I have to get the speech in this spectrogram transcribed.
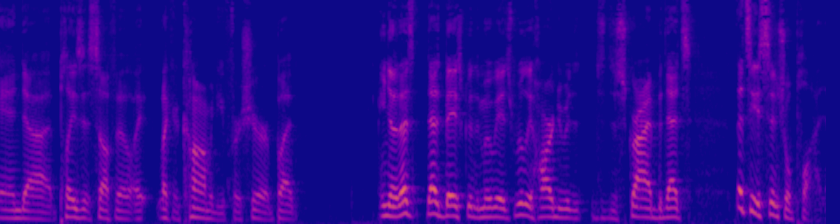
and uh, plays itself like, like a comedy for sure. But you know that's that's basically the movie. It's really hard to, to describe, but that's that's the essential plot.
